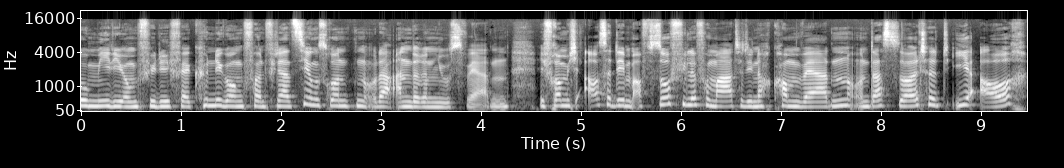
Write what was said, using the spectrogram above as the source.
Go-To-Medium für die Verkündigung von Finanzierungsrunden oder anderen News werden. Ich freue mich außerdem auf so viele Formate, die noch kommen werden und das solltet ihr auch.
